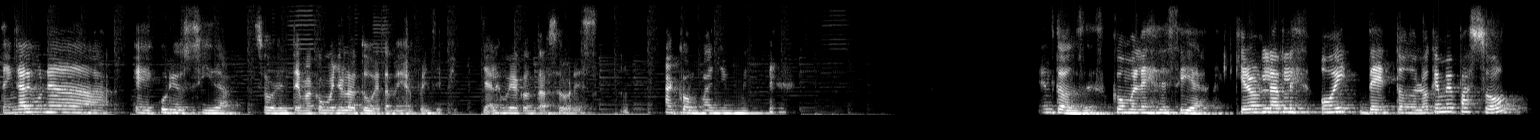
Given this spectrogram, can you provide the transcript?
tenga alguna eh, curiosidad sobre el tema, como yo la tuve también al principio. Ya les voy a contar sobre eso. Acompáñenme. Entonces, como les decía, quiero hablarles hoy de todo lo que me pasó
